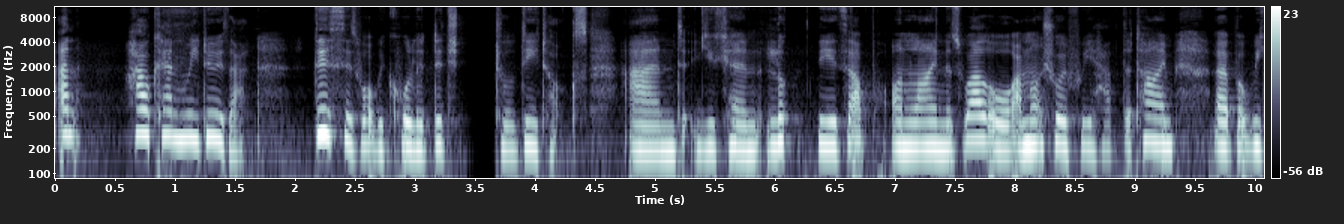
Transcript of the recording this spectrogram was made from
And how can we do that? This is what we call a digital detox and you can look these up online as well or i'm not sure if we have the time uh, but we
